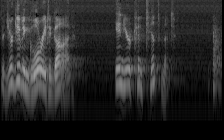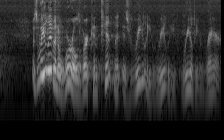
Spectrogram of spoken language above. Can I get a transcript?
That you're giving glory to God in your contentment. Because we live in a world where contentment is really, really, really rare.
